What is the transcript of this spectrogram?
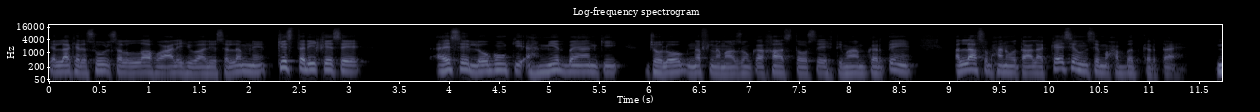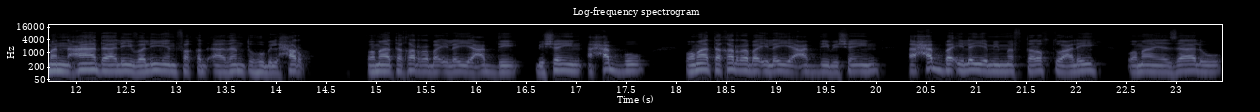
کہ اللہ کے رسول صلی اللہ علیہ وآلہ وسلم نے کس طریقے سے ایسے لوگوں کی اہمیت بیان کی جو لوگ نفل نمازوں کا خاص طور سے اہتمام کرتے ہیں۔ اللہ سبحانہ و تعالیٰ کیسے ان سے محبت کرتا ہے؟ من عادى لي وليا فقد آذنته بالحرب وما تقرب إلي عبدي بشيء أحب وما تقرب إلي عبدي بشيء أحب إلي مما افترضت عليه وما يزال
